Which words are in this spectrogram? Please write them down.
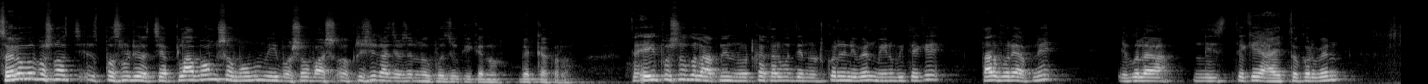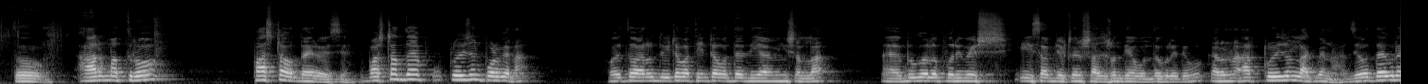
ছয় নম্বর প্রশ্ন প্রশ্নটি হচ্ছে প্লাবন সমভূমি বসবাস ও কৃষিকাজের জন্য উপযোগী কেন? ব্যাখ্যা করো। তো এই প্রশ্নগুলো আপনি নোট খাতার মধ্যে নোট করে নেবেন মেন বই থেকে। তারপরে আপনি এগুলা নিজ থেকে আয়ত্ত করবেন। তো আর মাত্র পাঁচটা অধ্যায় রয়েছে। পাঁচটা অধ্যায় প্রয়োজন পড়বে না। হয়তো আরও দুইটা বা তিনটা অধ্যায় দিয়ে আমি ইনশাল্লাহ ভূগোল ও পরিবেশ এই সাবজেক্টের সাজেশন দেওয়া বন্ধ করে দেবো। কারণ আর প্রয়োজন লাগবে না। যে অধ্যায়গুলো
